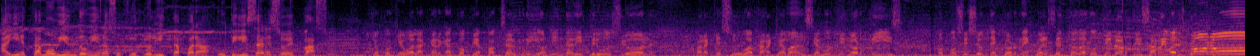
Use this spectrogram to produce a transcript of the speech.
Ahí está moviendo bien a sus futbolistas para utilizar esos espacios. Yoco que va la carga, copia Paxel Ríos, linda distribución para que suba, para que avance Agustín Ortiz. Oposición de Cornejo, el centro de Agustín Ortiz, arriba el toro.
